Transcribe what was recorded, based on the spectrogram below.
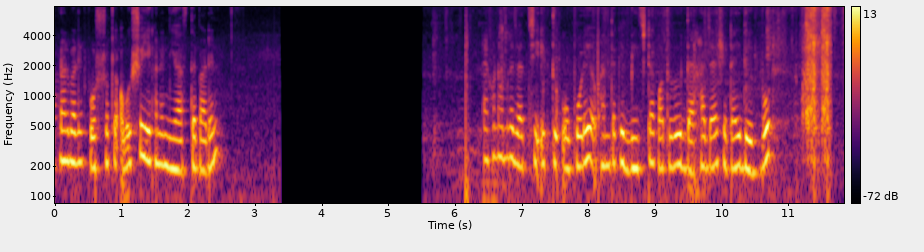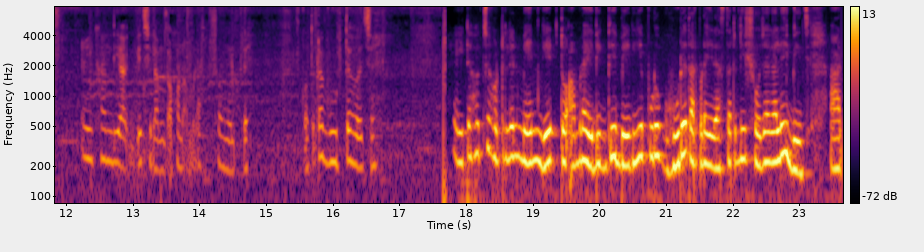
আপনার বাড়ির পোষ্যকে অবশ্যই এখানে নিয়ে আসতে পারেন। এখন আমরা যাচ্ছি একটু ওপরে, ওখান থেকে বীজটা কতদূর দেখা যায় সেটাই দেখব। এইখান দিয়ে গেছিলাম তখন আমরা সমুদ্রে। কতটা ঘুরতে হয়েছে। এইটা হচ্ছে হোটেলের মেন গেট তো আমরা এদিক দিয়ে বেরিয়ে পুরো ঘুরে তারপরে এই রাস্তাটা দিয়ে সোজা গেলেই বিচ আর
